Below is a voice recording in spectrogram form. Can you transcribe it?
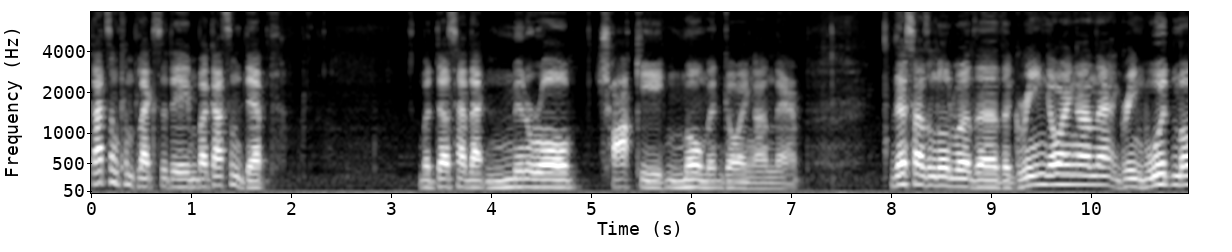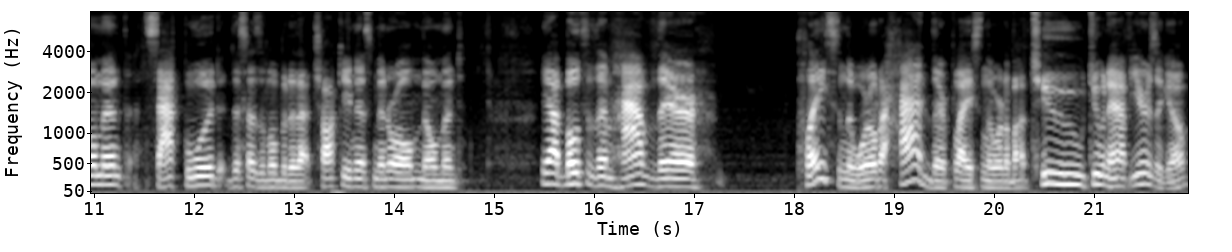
Got some complexity, but got some depth. But does have that mineral, chalky moment going on there. This has a little bit of the, the green going on that, green wood moment, sapwood. This has a little bit of that chalkiness, mineral moment. Yeah, both of them have their place in the world, or had their place in the world about two, two and a half years ago.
